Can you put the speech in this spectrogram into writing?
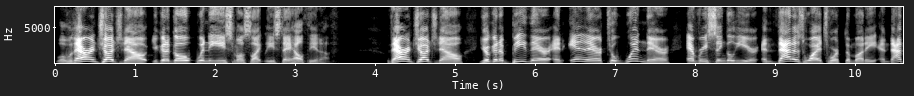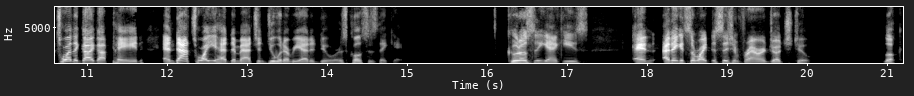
Well, with Aaron Judge now, you're going to go win the East most likely. You stay healthy enough. With Aaron Judge now, you're going to be there and in there to win there every single year. And that is why it's worth the money. And that's why the guy got paid. And that's why you had to match and do whatever you had to do, or as close as they came. Kudos to the Yankees. And I think it's the right decision for Aaron Judge, too. Look,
